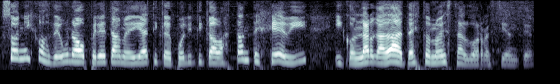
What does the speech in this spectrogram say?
son hijos de una opereta mediática y política bastante heavy y con larga data, esto no es algo reciente.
